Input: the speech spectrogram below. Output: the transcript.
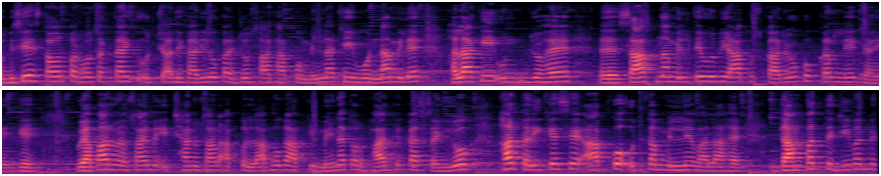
तो विशेष तौर पर हो सकता है कि उच्चाधिकारियों का जो साथ आपको मिलना चाहिए वो ना मिले। हालाँकि उन जो है साथ ना मिलते हुए भी आप उस कार्यों को कर ले जाएँगे। व्यापार व्यवसाय में इच्छानुसार आपको लाभ होगा, आपकी मेहनत और भाग्य का सहयोग हर तरीके से आपको उत्तम मिलने वाला है। दाम्पत्य जीवन में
